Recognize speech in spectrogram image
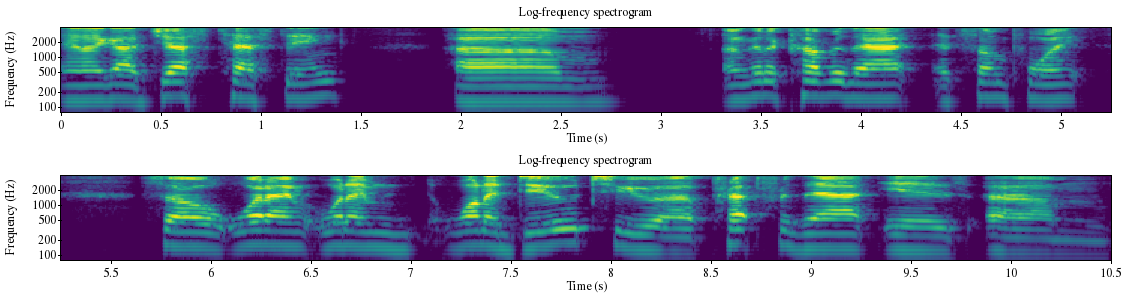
and I got Jest testing. Um, I'm gonna cover that at some point. So what I'm what I'm want to do to uh, prep for that is. Um,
